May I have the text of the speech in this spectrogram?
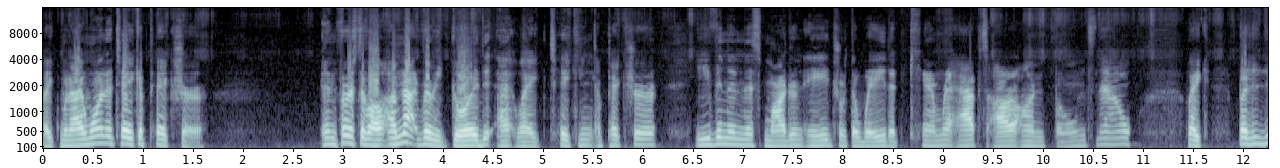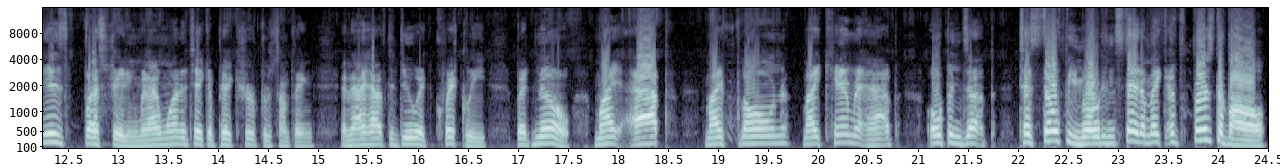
Like when I want to take a picture. And first of all, I'm not very good at like taking a picture even in this modern age with the way that camera apps are on phones now. Like but it is frustrating when I want to take a picture for something and I have to do it quickly. But no, my app my phone, my camera app opens up to selfie mode instead. I'm like, first of all,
